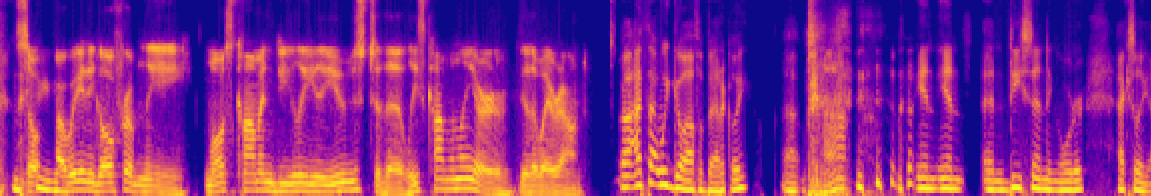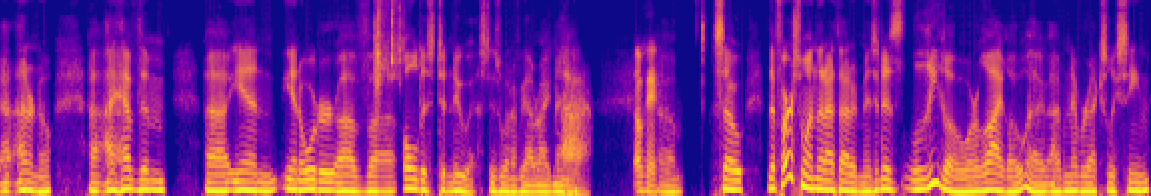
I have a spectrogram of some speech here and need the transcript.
So there you go. are we going to go from the most commonly used to the least commonly, or the other way around? Uh, I thought we'd go alphabetically. Uh, Ah, in in in descending order. Actually, I, I don't know. Uh, I have them uh, in in order of uh, oldest to newest is what I've got right now. ah. Okay. Um, so the first one that I thought I'd mention is Lilo or Lilo. I, I've never actually seen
